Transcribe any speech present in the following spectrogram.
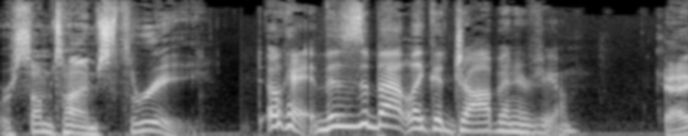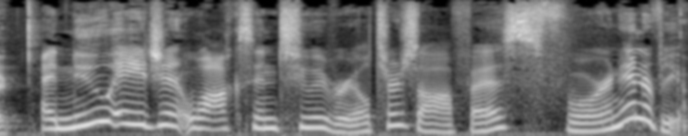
or sometimes three. Okay, this is about like a job interview. Okay. A new agent walks into a realtor's office for an interview.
